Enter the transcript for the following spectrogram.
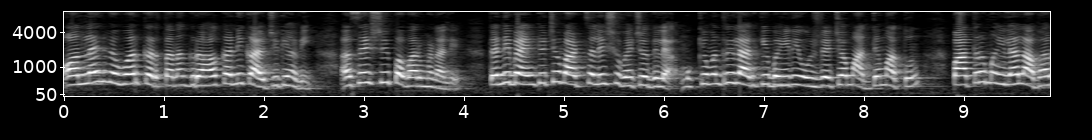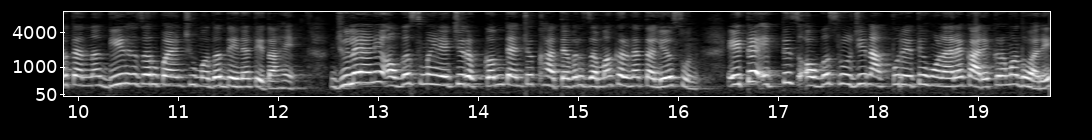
ऑनलाईन व्यवहार करताना ग्राहकांनी काळजी घ्यावी असे श्री पवार म्हणाले. त्यांनी बँकेच्या वाटचाली शुभेच्छा दिल्या. मुख्यमंत्री लाडकी बहीण योजनेच्या माध्यमातून पात्र महिला लाभार्थ्यांना दीड हजार रुपयांची मदत देण्यात येत आहे. जुलै आणि ऑगस्ट महिन्याची रक्कम त्यांच्या खात्यावर जमा करण्यात आली असून येत्या एकतीस ऑगस्ट रोजी नागपूर येथे होणाऱ्या कार्यक्रमाद्वारे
